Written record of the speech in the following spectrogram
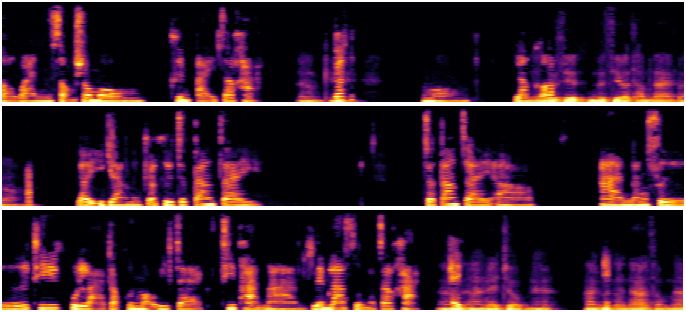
ต่อวันสองชั่วโมงขึ้นไปเจ้าค่ะก็ชั่วโมง แล้วก็ดูซิดูซิว่าทำได้เปล่า แล้วอีกอย่างหนึ่งก็คือจะตั้งใจ จะตั้งใจอ่าอ่านหนังสือที่คุณหลากับคุณหมอวิแจกที่ผ่านมาเล่มล่าสุดนะเจ้าค่ะให้อ่านให้จบนะอ่านวันละหน้าสองหน้า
